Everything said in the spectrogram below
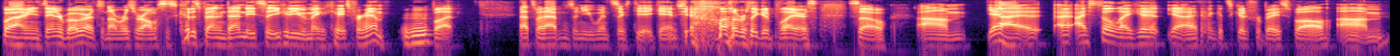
But I mean, Xander Bogaerts' numbers are almost as good as Benintendi, so you could even make a case for him. Mm-hmm. But that's what happens when you win 68 games. You have a lot of really good players. So, um, yeah, I, I, still like it. Yeah, I think it's good for baseball. Um,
